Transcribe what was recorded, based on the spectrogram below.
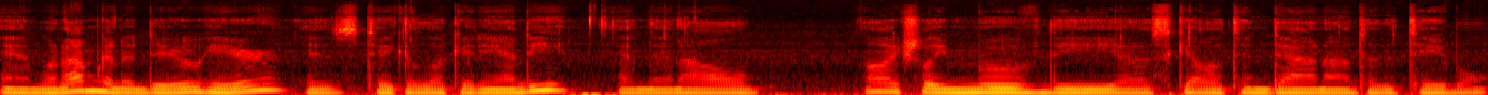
And what I'm going to do here is take a look at Andy, and then I'll, I'll actually move the uh, skeleton down onto the table.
